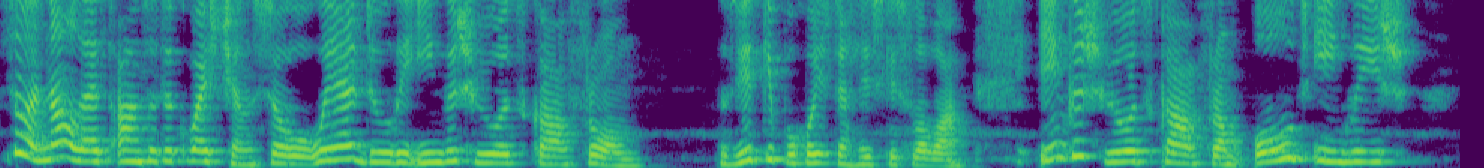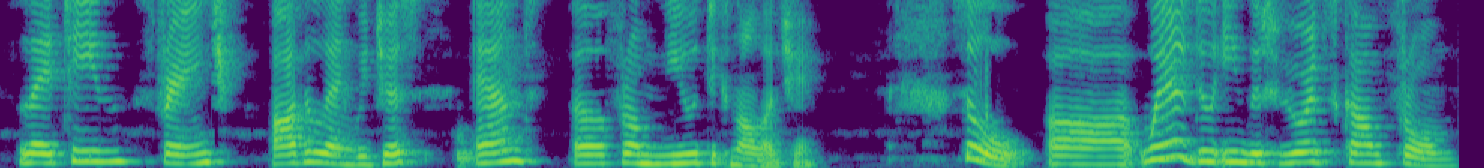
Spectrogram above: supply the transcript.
So, and now let's answer the question. So, where do the English words come from? Звідки походять англійські слова? English words come from Old English, Latin, French, other languages, and uh, from new technology. So, uh, where do English words come from?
